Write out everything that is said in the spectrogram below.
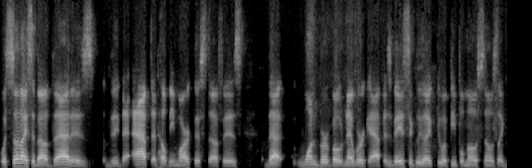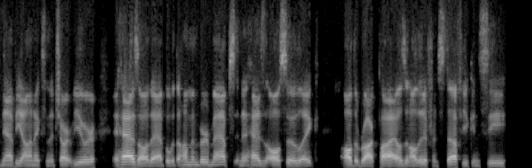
what's so nice about that is the, the app that helped me mark this stuff is that one Burt boat network app is basically like what people most know is like Navionics and the chart viewer. It has all that, but with the Humminbird maps and it has also like all the rock piles and all the different stuff you can see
